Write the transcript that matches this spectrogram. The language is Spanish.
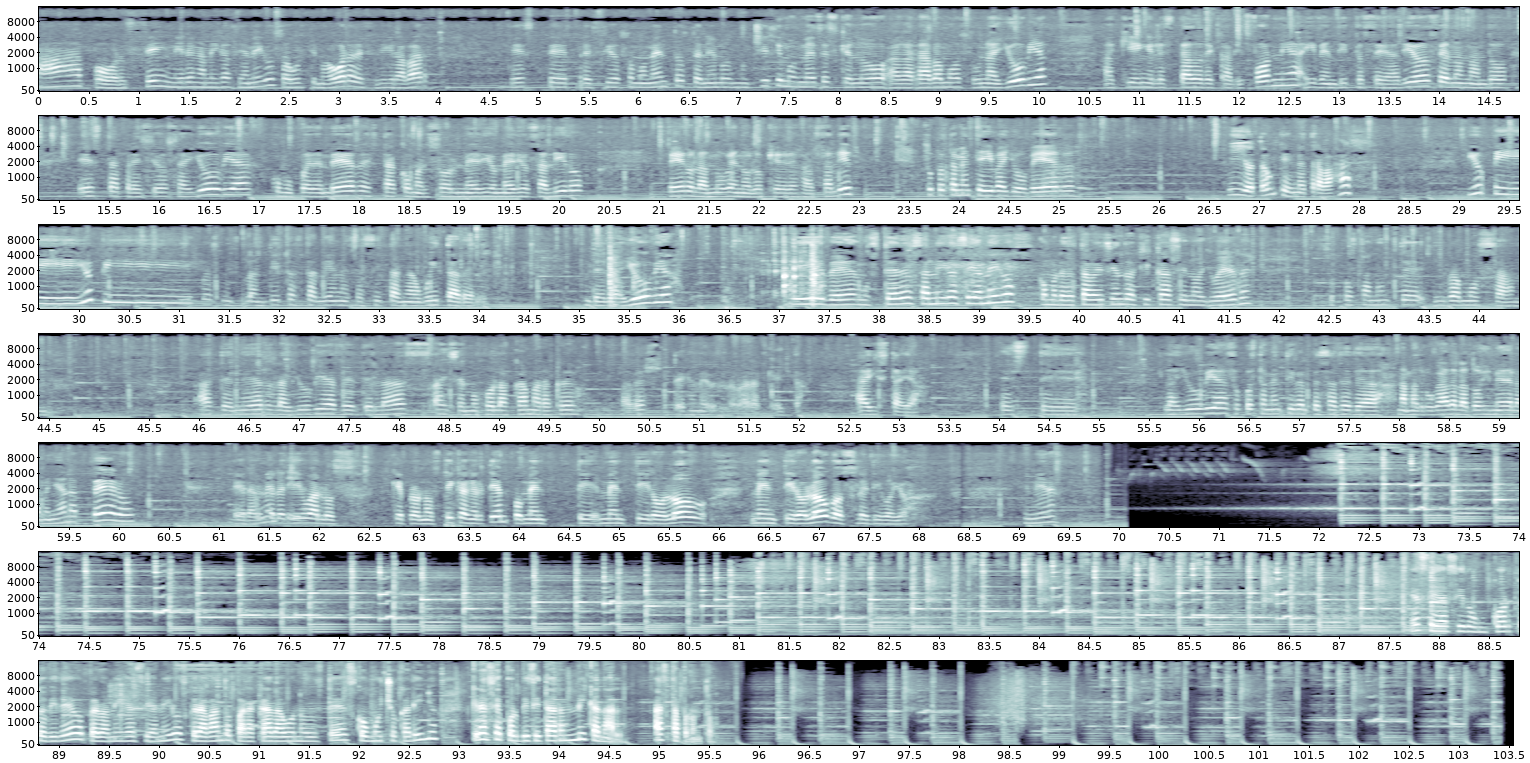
Ah, por fin, miren amigas y amigos, a última hora decidí grabar este precioso momento. Tenemos muchísimos meses que no agarrábamos una lluvia aquí en el estado de California y bendito sea Dios, Él nos mandó esta preciosa lluvia. Como pueden ver, está como el sol medio, medio salido, pero la nube no lo quiere dejar salir. Supuestamente iba a llover y yo tengo que irme a trabajar. Yupi, yupi. Pues mis plantitas también necesitan agüita del, de la lluvia. Y ven ustedes, amigas y amigos, como les estaba diciendo, aquí casi no llueve. Supuestamente íbamos a, a tener la lluvia desde las... Ay, se mojó la cámara, creo. A ver, déjenme ver, aquí ahí está. Ahí está ya. Este, la lluvia supuestamente iba a empezar desde la madrugada a las dos y media de la mañana, pero era les digo a los que pronostican el tiempo, menti mentirólogos, mentirólogos les digo yo. Y miren, Este ha sido un corto video, pero amigas y amigos, grabando para cada uno de ustedes con mucho cariño. Gracias por visitar mi canal. Hasta pronto.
